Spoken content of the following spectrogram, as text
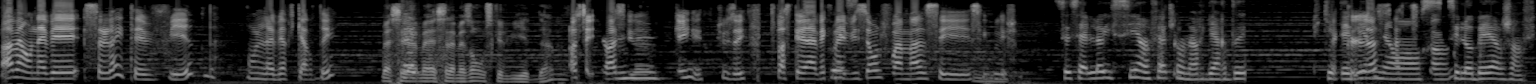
Ah, mais on avait. Celle-là était vide. On l'avait regardée. Ben, c'est, Euh, la, ma- c'est la maison où ce que lui est dedans. là. Ah, c'est. Ah, c'est. Mhm. Ok, excusez. C'est parce qu'avec ma Oui. vision, je vois mal c'est c'est où les choses. C'est celle-là ici, en fait, qu'on a regardé. Puis qui Fait était là, vide, mais on- sera- c'est l'auberge, en fait.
